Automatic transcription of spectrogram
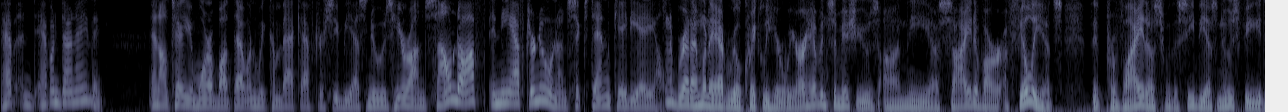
Haven't haven't done anything. And I'll tell you more about that when we come back after CBS News here on Sound Off in the afternoon on 610 KDAL. Brett, I'm going to add real quickly here. We are having some issues on the uh, side of our affiliates that provide us with the CBS News feed.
